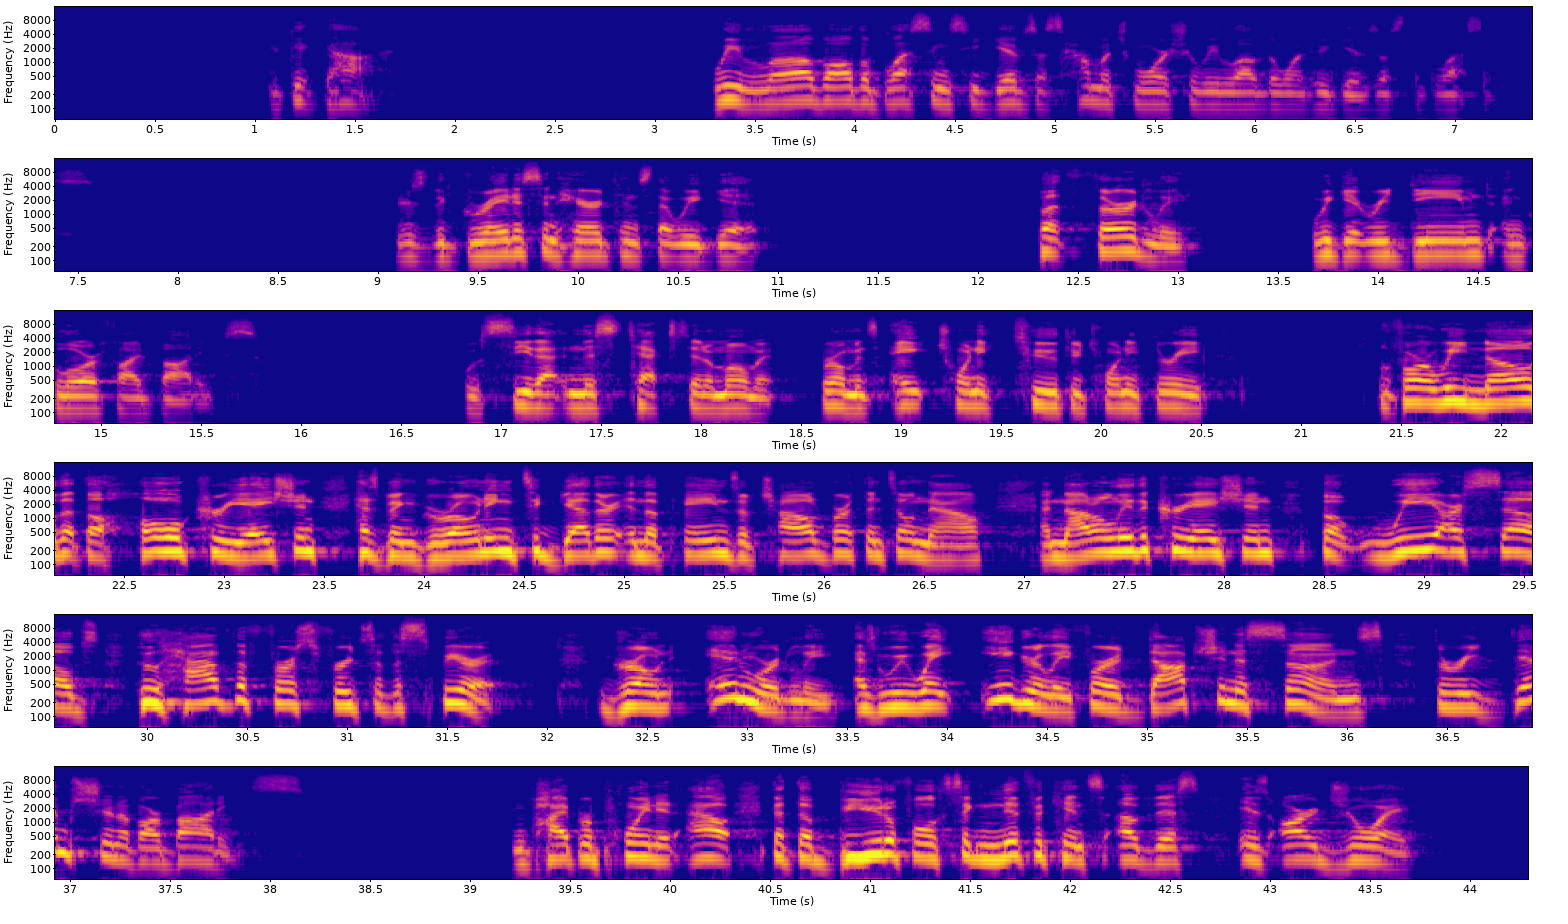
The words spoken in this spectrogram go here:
You get God. We love all the blessings he gives us. How much more should we love the one who gives us the blessings? It is the greatest inheritance that we get. But thirdly, we get redeemed and glorified bodies. We'll see that in this text in a moment. Romans 8, 22 through 23. For we know that the whole creation has been groaning together in the pains of childbirth until now, and not only the creation, but we ourselves who have the first fruits of the Spirit, groan inwardly as we wait eagerly for adoption as sons, the redemption of our bodies. And Piper pointed out that the beautiful significance of this is our joy.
